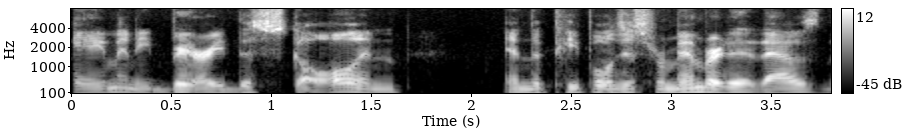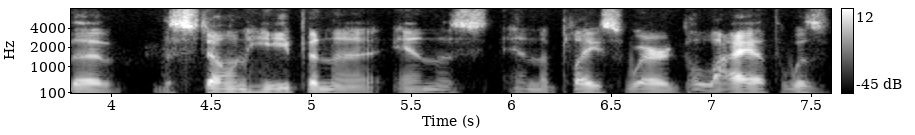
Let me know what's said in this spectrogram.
came and he buried the skull and and the people just remembered it as the the stone heap and the and the and the place where Goliath was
